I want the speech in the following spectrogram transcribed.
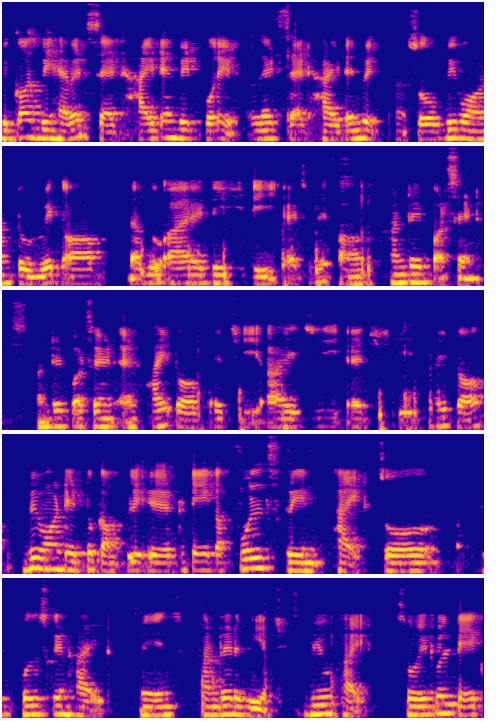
because we haven't set height and width for it. Let's set height and width. So we want to width of width width of 100 percent. 100 percent and height of height height of we want it to complete uh, to take a full screen height. So full screen height means 100 vh view height. So it will take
